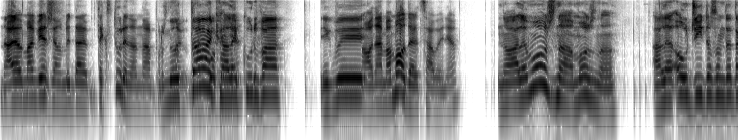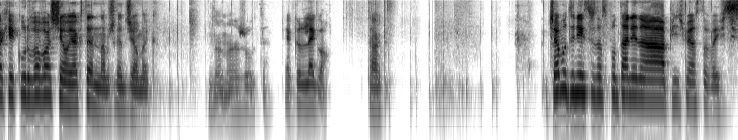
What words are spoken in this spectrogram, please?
No ale on ma, wiesz, on by da tekstury na, na po prostu No na, na tak, głowie, ale nie? kurwa, jakby, A ona ma model cały, nie? no ale można, można. Ale OG to są te takie kurwa właśnie, o jak ten na przykład ziomek. No, no, żółty. Jak Lego. Tak. Czemu ty nie chcesz na spontanie na pięć miasto wejść?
